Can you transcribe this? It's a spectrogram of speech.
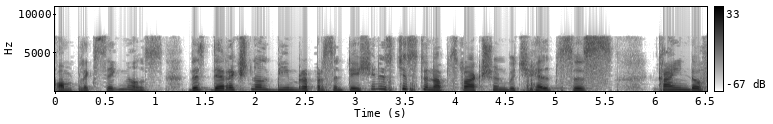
complex signals. This directional beam representation is just an abstraction which helps us kind of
